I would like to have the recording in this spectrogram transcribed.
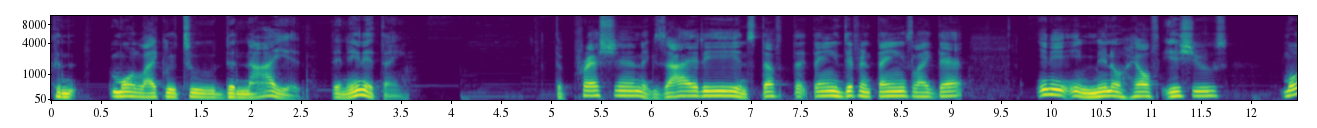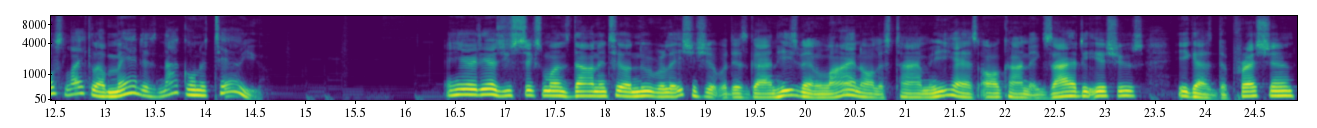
con- more likely to deny it than anything. Depression, anxiety, and stuff, th- things, different things like that. Any, any mental health issues, most likely a man is not going to tell you. And here it is, you six months down into a new relationship with this guy, and he's been lying all this time. And he has all kind of anxiety issues. He got depression.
